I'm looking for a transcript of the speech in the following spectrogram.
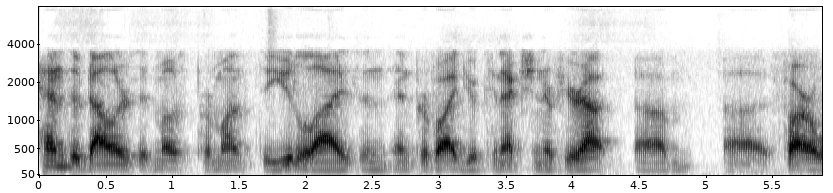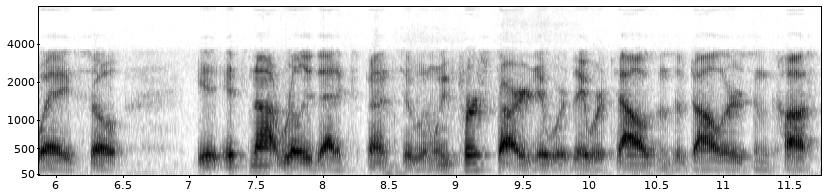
tens of dollars at most per month to utilize and, and provide you a connection if you're out um, uh, far away. So it, it's not really that expensive. When we first started, it were they were thousands of dollars and cost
